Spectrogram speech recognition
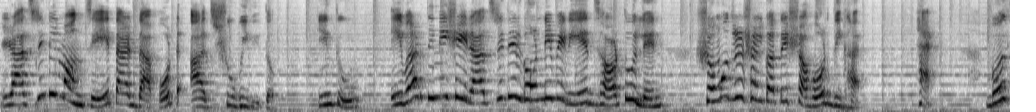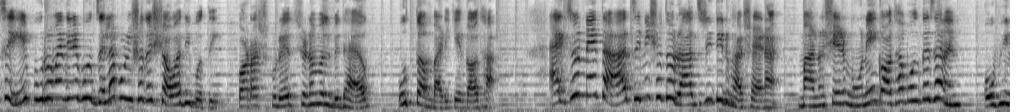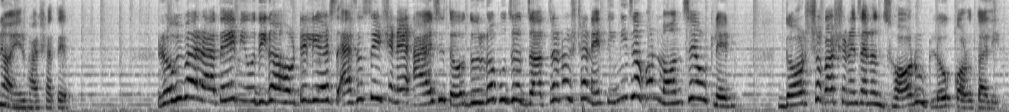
রাজনীতির মঞ্চে তার দাপট আজ সুবিদিত। কিন্তু এবার তিনি সেই রাজনীতির গণ্ডি পেরিয়ে ঝড় তুললেন সমুদ্র সৈকতের শহর দীঘায়। হ্যাঁ বলছি পূর্ব মেদিনীপুর জেলা পরিষদের সভাধিপতি পটাশপুরের তৃণমূল বিধায়ক উত্তম বারিকের কথা। একজন নেতা যিনি শুধু রাজনীতির ভাষায় নয়, মানুষের মনে কথা বলতে জানেন অভিনয়ের ভাষাতে। রবিবার রাতে নিউ দীঘা হোটেলিয়ার্স অ্যাসোসিয়েশনের আয়োজিত দুর্গাপুজোর যাত্রানুষ্ঠানে তিনি যখন মঞ্চে উঠলেন, দর্শক আসনে যেন ঝড় উঠল করতালির।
